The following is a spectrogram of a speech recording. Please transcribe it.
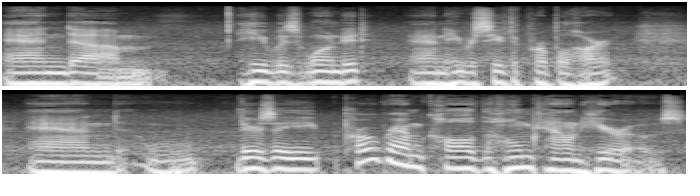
and um, he was wounded, and he received a Purple Heart. And there's a program called the Hometown Heroes,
